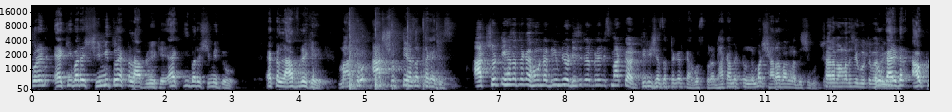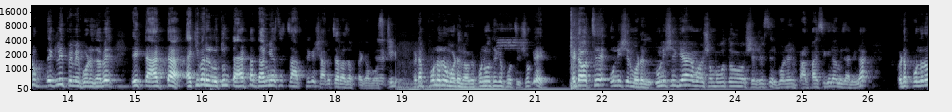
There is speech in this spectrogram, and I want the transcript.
করেন একেবারে সীমিত একটা লাভ রেখে একেবারে সীমিত একটা লাভ রেখে মাত্র আটষট্টি হাজার টাকায় দিচ্ছি আটষট্টি হাজার টাকা Honda Dream Neo digital plate smart card তিরিশ হাজার টাকার কাগজ করা ঢাকা মেট্রো নাম্বার সারা বাংলাদেশে ঘুরছে সারা বাংলাদেশে করতে এবং পারবেন গাড়িটার আউটলুক দেখলেই প্রেমে পড়ে যাবে। এই টায়ারটা একেবারে নতুন টায়ারটার দামই আছে চার থেকে সাড়ে চার হাজার টাকা বস। ঠিক। এটা পনেরো মডেল হবে পনেরো থেকে পঁচিশ ওকে এটা হচ্ছে উনিশের মডেল উনিশে গিয়ে সম্ভবত শেষ হয়েছে এরপরে আর পাইছি কিনা আমি জানি না। ওটা পনেরো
